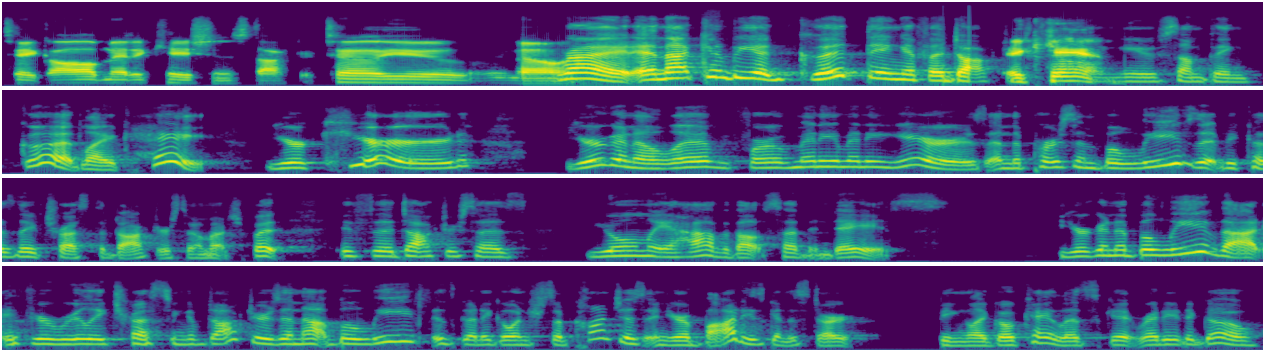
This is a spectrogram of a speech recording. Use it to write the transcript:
Take all medications doctor tell you. You know, right, and that can be a good thing if a doctor it can you something good, like, "Hey, you're cured you're going to live for many, many years. And the person believes it because they trust the doctor so much. But if the doctor says you only have about seven days, you're going to believe that if you're really trusting of doctors. And that belief is going to go into your subconscious and your body's going to start being like, okay, let's get ready to go.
